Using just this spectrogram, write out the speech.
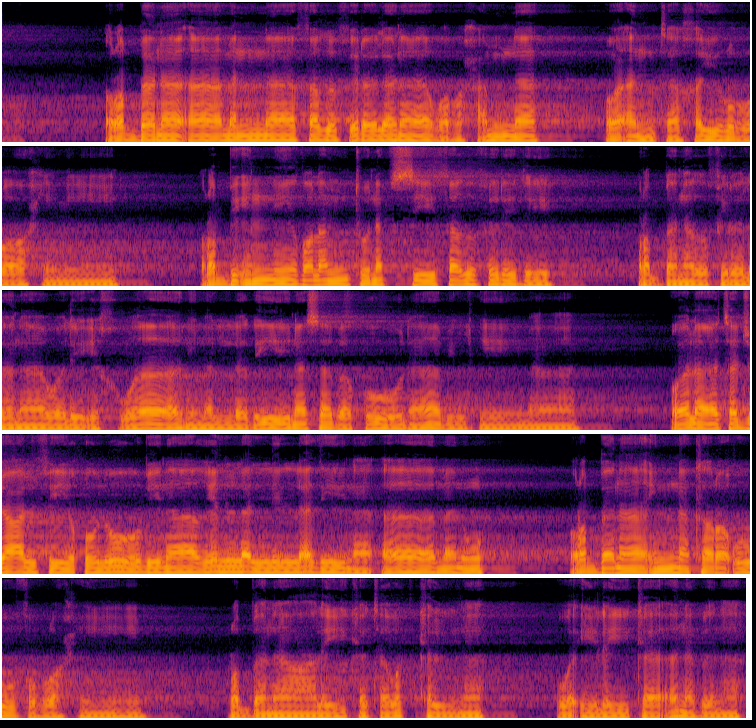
ربنا آمنا فاغفر لنا وارحمنا وأنت خير الراحمين. رب إني ظلمت نفسي فاغفر لي ربنا اغفر لنا ولإخواننا الذين سبقونا بالإيمان. ولا تجعل في قلوبنا غلا للذين آمنوا. ربنا إنك رؤوف رحيم. ربنا عليك توكلنا وإليك أنبنا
